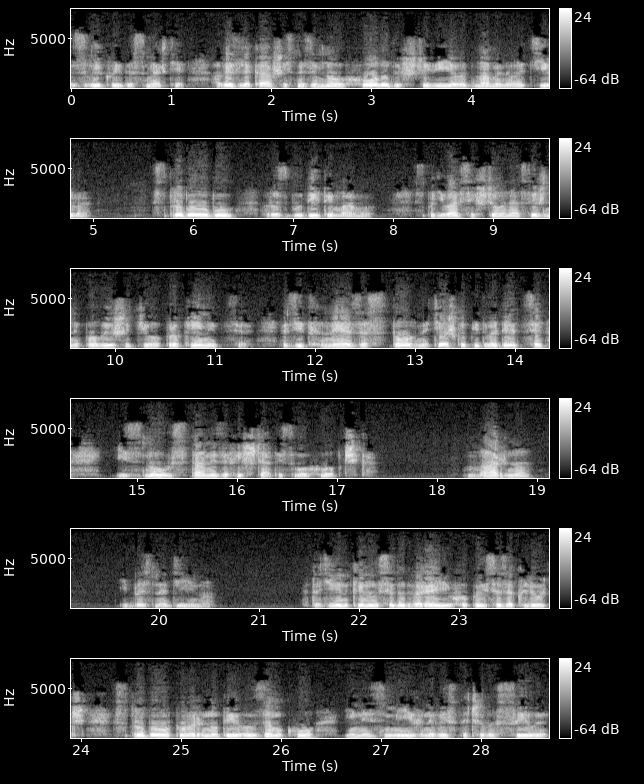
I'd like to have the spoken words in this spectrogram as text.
звиклий до смерті, але злякавшись неземного холоду, що віяв від маминого тіла, спробував був розбудити маму, сподівався, що вона все ж не полишить його, прокинеться, зітхне, застогне, тяжко підведеться і знову стане захищати свого хлопчика. Марно і безнадійно. Тоді він кинувся до дверей, ухопився за ключ, спробував повернути його в замку і не зміг, не вистачило сили,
